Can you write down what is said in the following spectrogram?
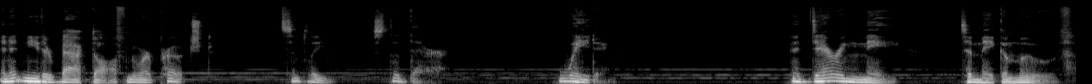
and it neither backed off nor approached. It simply stood there, waiting, daring me to make a move.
